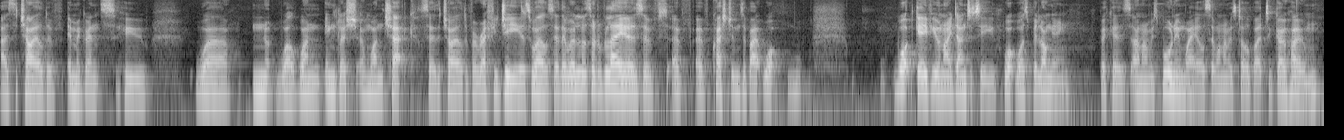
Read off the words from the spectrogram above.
as the child of immigrants who were, well, one English and one Czech, so the child of a refugee as well. So there were sort of layers of, of, of questions about what, what gave you an identity, what was belonging. Because, and I was born in Wales, so when I was told about to go home,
